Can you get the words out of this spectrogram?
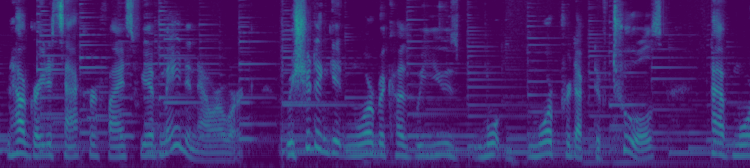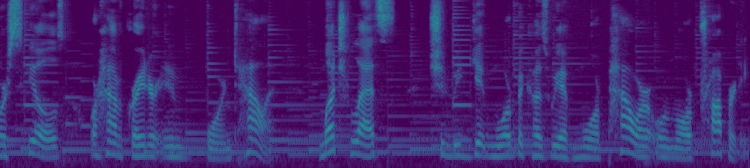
and how great a sacrifice we have made in our work. We shouldn't get more because we use more, more productive tools, have more skills, or have greater inborn talent. Much less should we get more because we have more power or more property.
